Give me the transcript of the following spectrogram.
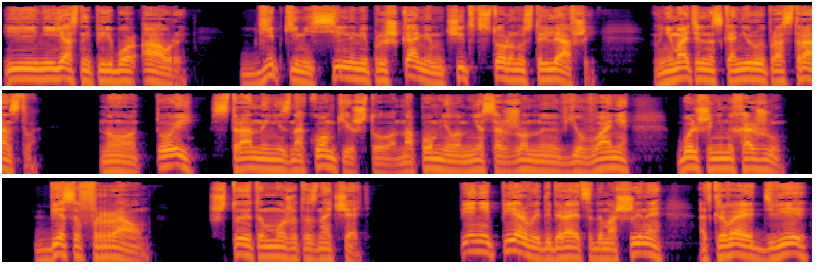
и неясный перебор ауры. Гибкими, сильными прыжками мчит в сторону стрелявшей. Внимательно сканирую пространство. Но той странной незнакомки, что напомнила мне сожженную в Йоване, больше не нахожу. Бесов раум. Что это может означать? Пенни первый добирается до машины, открывает дверь,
